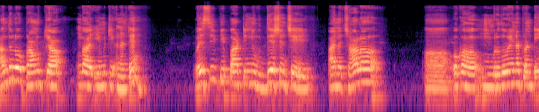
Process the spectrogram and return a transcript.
అందులో ప్రాముఖ్యంగా ఏమిటి అని అంటే వైసీపీ పార్టీని ఉద్దేశించి ఆయన చాలా ఒక మృదువైనటువంటి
